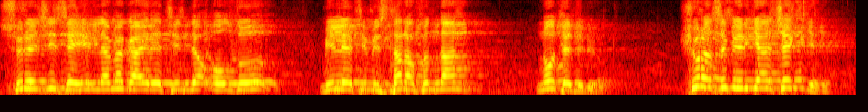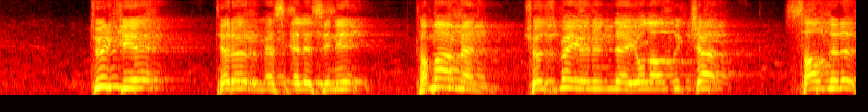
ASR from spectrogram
süreci zehirleme gayretinde olduğu milletimiz tarafından not ediliyor. Şurası bir gerçek ki. Türkiye terör meselesini tamamen çözme yönünde yol aldıkça saldırı,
